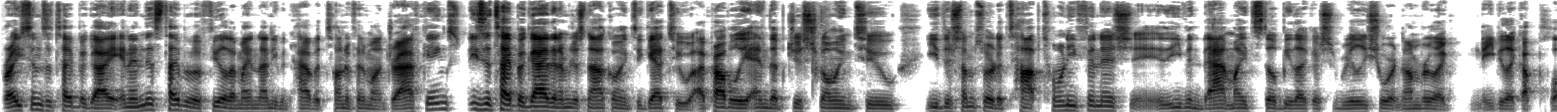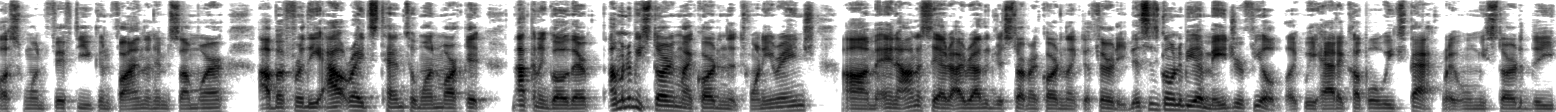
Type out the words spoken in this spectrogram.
Bryson's the type of guy, and in this type of a field, I might not even have a ton of him on DraftKings. He's the type of guy that I'm just not going to get to. I probably end up just going to either some sort of top 20 finish. Even that might still be like a really short number, like maybe like a plus 150 you can find on him somewhere. Uh, but for the outrights 10 to 1 market, not going to go there. I'm going to be starting my card in the 20 range. Um, and honestly, I'd, I'd, rather just start my card in like the 30. This is going to be a major field like we had a couple weeks back, right? When we started the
